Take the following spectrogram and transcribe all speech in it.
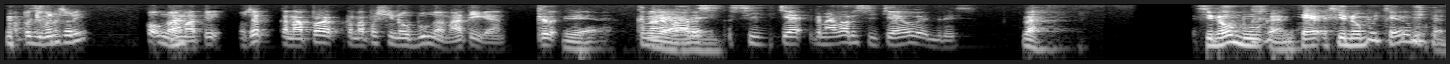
apa gimana sorry kok nggak mati maksudnya kenapa kenapa Shinobu nggak mati kan Iya. Kenapa Iya, harus iya. si ce kenapa harus si cewek, Dris? Lah. Shinobu kan, cewek Shinobu cewek bukan.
